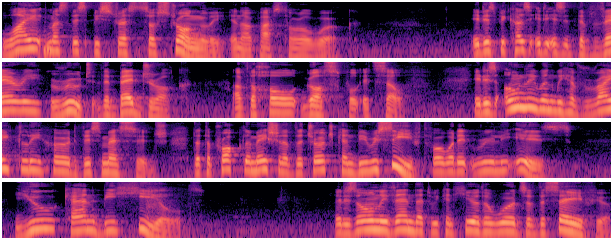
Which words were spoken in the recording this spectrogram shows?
Why must this be stressed so strongly in our pastoral work? It is because it is at the very root, the bedrock of the whole gospel itself. It is only when we have rightly heard this message that the proclamation of the church can be received for what it really is. You can be healed. It is only then that we can hear the words of the Saviour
